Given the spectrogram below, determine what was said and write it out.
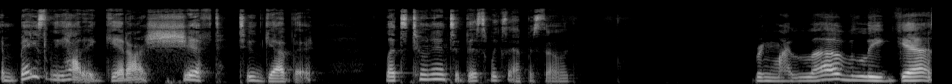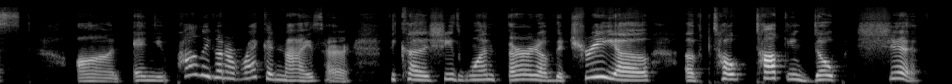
and basically how to get our shift together. Let's tune in to this week's episode bring my lovely guest on, and you're probably going to recognize her because she's one third of the trio of to- Talking Dope Shift.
